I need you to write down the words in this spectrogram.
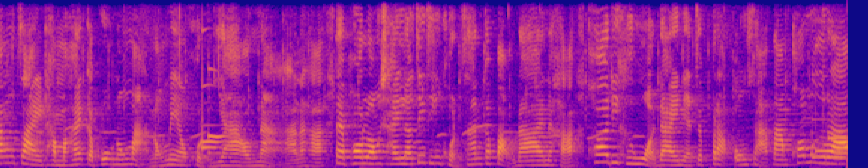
ตั้งใจทำมาให้กับพวกน้องหมา น้องแมวขนยาวหนานะคะ แต่พอลองใช้แล้วจริง ๆ ขนสั้นกระเป๋าได้นะคะ ข้อดีคือหัวใดเนี่ยจะปรับองศาตามข้อมือเรา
